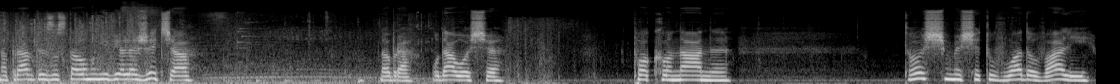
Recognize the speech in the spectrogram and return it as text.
Naprawdę zostało mu niewiele życia. Dobra, udało się. Pokonany. Tośmy się tu władowali.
